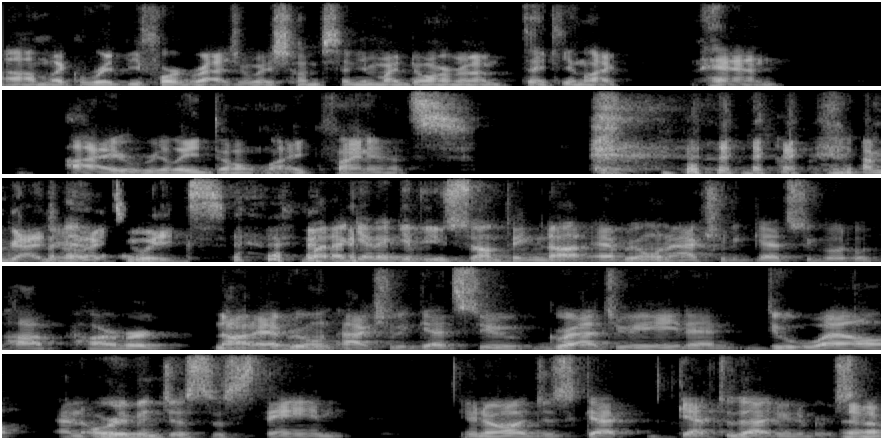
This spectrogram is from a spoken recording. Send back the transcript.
um, like right before graduation, I'm sitting in my dorm and I'm thinking like, man, I really don't like finance. I'm graduating like two weeks. but I gotta give you something. Not everyone actually gets to go to Harvard. Not everyone actually gets to graduate and do well, and or even just sustain. You know, just get get to that university. Yeah.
